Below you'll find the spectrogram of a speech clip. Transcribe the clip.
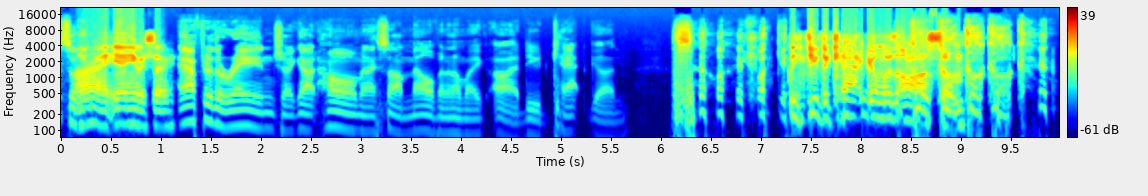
So all then. Yeah. Anyway, sorry. after the range, I got home and I saw Melvin, and I'm like, "Oh, dude, cat gun." so I fucking Dude, the cat gun was awesome. Cook, cook, cook.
